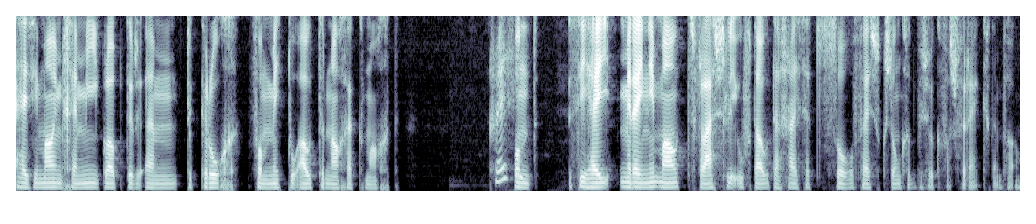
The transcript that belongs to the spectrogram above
haben sie mal im Chemie, glaube der, ähm, der Geruch vom Mittelalter nachher gemacht. Crazy. Und sie haben, wir haben nicht mal das Fläschchen aufgetaucht, der Scheiß hat so fest gestunken, du bist wirklich fast verreckt im Fall.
